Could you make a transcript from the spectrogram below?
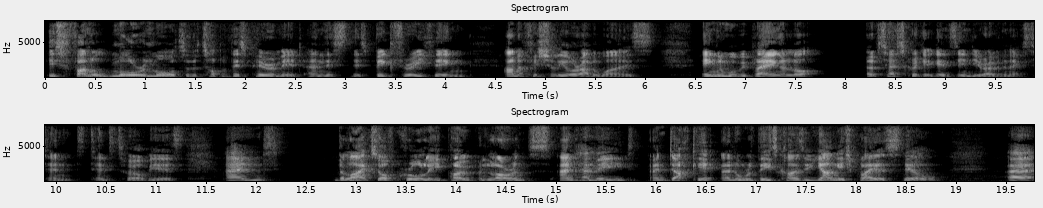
is funneled more and more to the top of this pyramid and this this big three thing unofficially or otherwise. England will be playing a lot of Test cricket against India over the next 10, 10 to 12 years. And the likes of Crawley, Pope and Lawrence and Hamid and Duckett and all of these kinds of youngish players still, uh,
